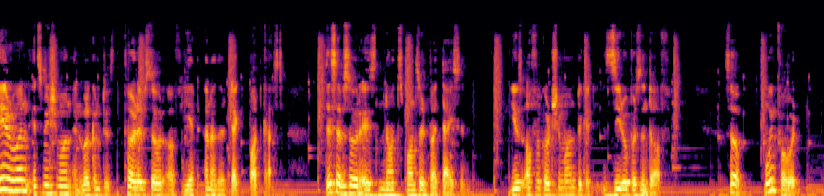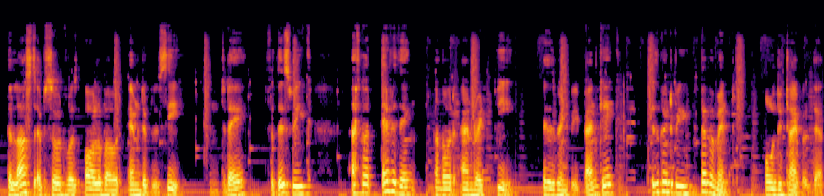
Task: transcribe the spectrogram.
Hey everyone, it's me Shimon, and welcome to the third episode of yet another tech podcast. This episode is not sponsored by Dyson. Use offer code Shimon to get 0% off. So, moving forward, the last episode was all about MWC, and today, for this week, I've got everything about Android P. Is it going to be Pancake? Is it going to be Peppermint? Only time will tell.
